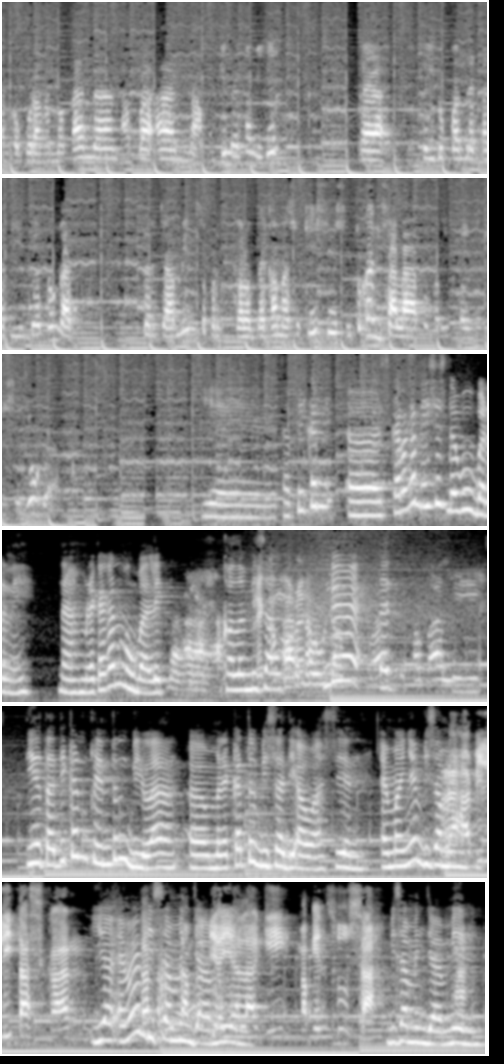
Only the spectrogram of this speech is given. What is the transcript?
yang kekurangan makanan apaan. Nah mungkin mereka mikir kayak kehidupan mereka di Indo tuh nggak terjamin seperti kalau mereka masuk ISIS itu kan salah pemerintah Indonesia juga Iya, tapi kan eh, sekarang kan ISIS udah bubar nih. Nah, mereka kan mau balik. nah Kalau misal enggak, balik iya tadi kan Clinton bilang eh, mereka tuh bisa diawasin. Emangnya bisa rehabilitas kan Iya, emangnya Ntar bisa menjamin. biaya lagi makin susah bisa menjamin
